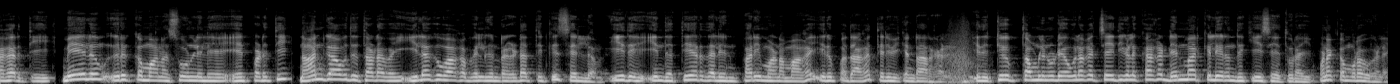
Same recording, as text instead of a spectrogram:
நகர்த்தி மேலும் இறுக்கமான சூழ்நிலையை ஏற்படுத்தி நான்காவது தடவை இலகுவாக வெல்கின்ற இடத்திற்கு செல்லும். இது இந்த தேர்தலின் பரிமாணமாக இருப்பதாக தெரிவிக்கின்றார்கள். இது டியூப் தமிழினுடைய உலக செய்திகளுக்காக டென்மார்க்கில் இருந்து கீசே துறை வணக்கம் உறவுகளை.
